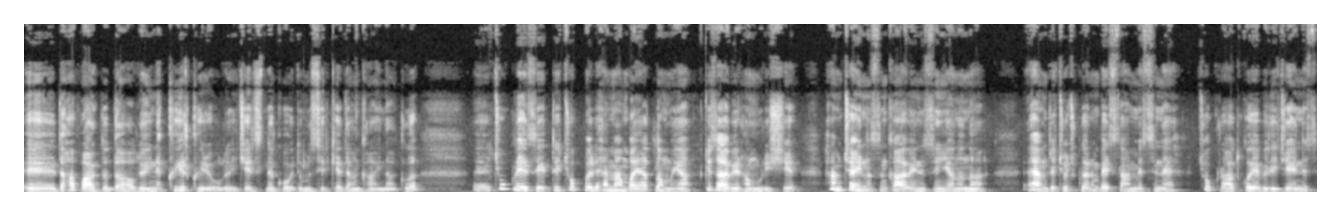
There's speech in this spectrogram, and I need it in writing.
e, daha farklı dağılıyor. Yine kıyır kıyır oluyor içerisine koyduğumuz sirkeden kaynaklı. E, çok lezzetli, çok böyle hemen bayatlamayan güzel bir hamur işi. Hem çayınızın kahvenizin yanına hem de çocukların beslenmesine çok rahat koyabileceğiniz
